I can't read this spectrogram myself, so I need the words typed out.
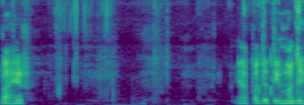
बाहेर या पद्धतीमध्ये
